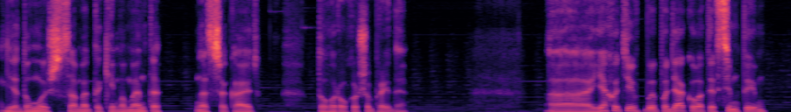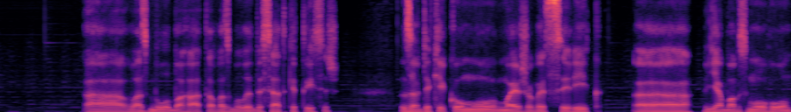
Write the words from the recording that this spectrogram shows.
Я думаю, що саме такі моменти нас чекають того року, що прийде. Е, Я хотів би подякувати всім тим. Вас було багато, вас були десятки тисяч, завдяки кому майже весь цей рік я мав змогу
